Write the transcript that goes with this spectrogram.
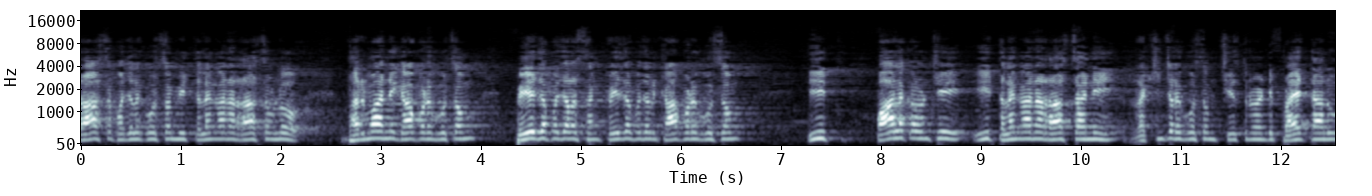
రాష్ట్ర ప్రజల కోసం ఈ తెలంగాణ రాష్ట్రంలో ధర్మాన్ని కాపాడడం కోసం పేద ప్రజల పేద ప్రజలను కాపాడడం కోసం ఈ పాలక నుంచి ఈ తెలంగాణ రాష్ట్రాన్ని రక్షించడం కోసం చేస్తున్నటువంటి ప్రయత్నాలు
